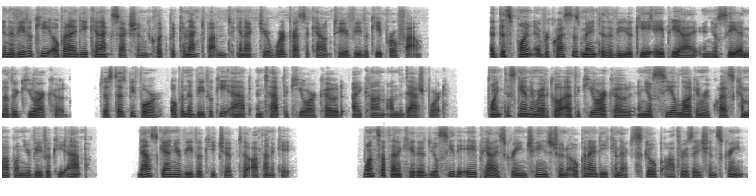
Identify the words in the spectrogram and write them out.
In the VivoKey OpenID Connect section, click the Connect button to connect your WordPress account to your VivoKey profile. At this point, a request is made to the VivoKey API and you'll see another QR code. Just as before, open the VivoKey app and tap the QR code icon on the dashboard. Point the scanning reticle at the QR code and you'll see a login request come up on your VivoKey app. Now scan your VivoKey chip to authenticate. Once authenticated, you'll see the API screen change to an OpenID Connect scope authorization screen.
